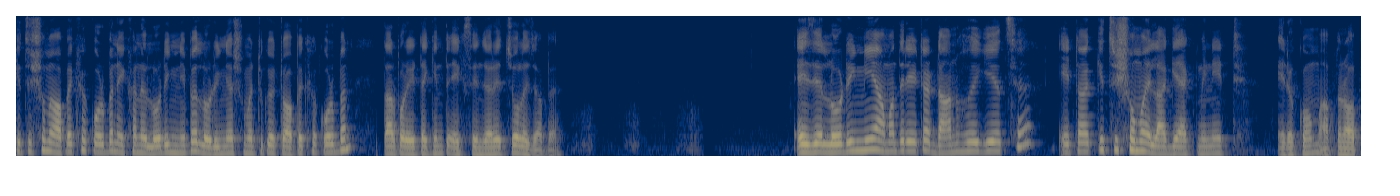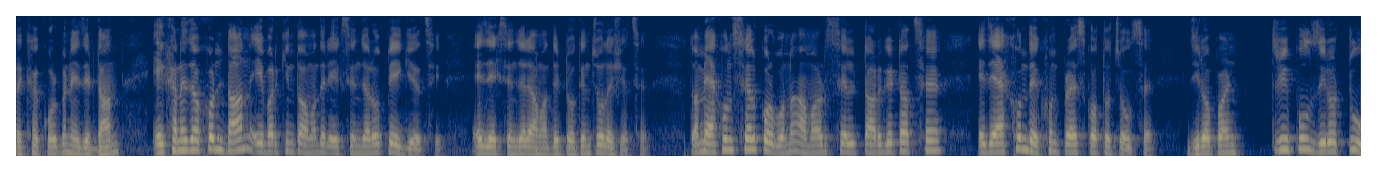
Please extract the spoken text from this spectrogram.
কিছু সময় অপেক্ষা করবেন, এখানে লোডিং নেবে লোডিং নেওয়ার সময়টুকু একটু অপেক্ষা করবেন, তারপর এটা কিন্তু এক্সচেঞ্জারে চলে যাবে। এই যে লোডিং নিয়ে আমাদের এটা ডান হয়ে গিয়েছে, এটা কিছু সময় লাগে, এক মিনিট এরকম আপনারা অপেক্ষা করবেন, এই যে ডান এখানে যখন ডান এবার কিন্তু আমাদের এক্সচেঞ্জারও পেয়ে গিয়েছি। এই যে এক্সচেঞ্জারে আমাদের টোকেন চলে এসেছে। তো আমি এখন সেল করব না, আমার সেল টার্গেট আছে। এই যে এখন দেখুন প্রাইস কত চলছে zero point triple zero two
